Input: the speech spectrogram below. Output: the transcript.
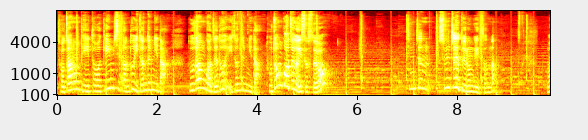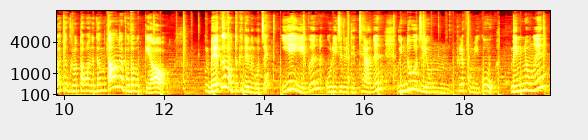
저장 데이터와 게임 시간도 이전됩니다. 도전 과제도 이전됩니다. 도전 과제가 있었어요? 심즈, 심즈에도 이런 게 있었나? 뭐 하여튼 그렇다고 하는데 한번 다운을 받아볼게요. 맥은 어떻게 되는 거지? EA 앱은 오리진을 대체하는 윈도우즈용 플랫폼이고 맥용은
